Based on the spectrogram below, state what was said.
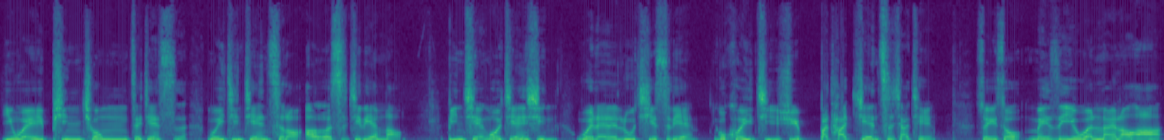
因为贫穷这件事，我已经坚持了二十几年了。并且我坚信，未来的六七十年，我可以继续把它坚持下去。所以说，每日一问来了啊，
